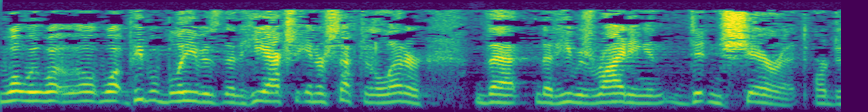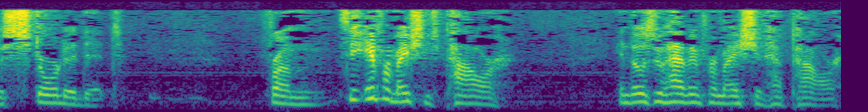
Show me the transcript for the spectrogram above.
what, we, what, what, people believe is that he actually intercepted a letter that, that he was writing and didn't share it or distorted it from. See, information's power. And those who have information have power.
